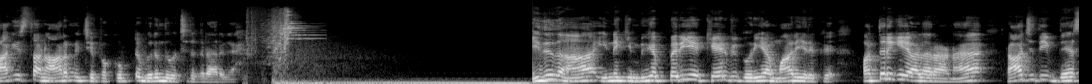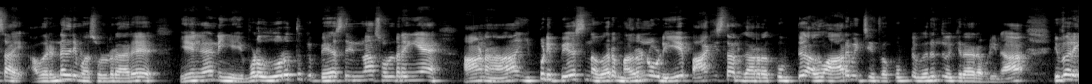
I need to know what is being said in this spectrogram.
பாகிஸ்தான் ஆர்மி சீஃபை கூப்பிட்டு விருந்து வச்சிருக்கிறாருங்க. இதுதான் இன்னைக்கு மிகப்பெரிய கேள்விக்குறியா மாறி இருக்கு பத்திரிகையாளரான ராஜ்தீப் தேசாய் அவர் என்ன தெரியுமா சொல்றாரு? ஏங்க நீங்க இவ்வளவு தூரத்துக்கு பேசுறீங்கன்னா சொல்றீங்க. ஆனா இப்படி பேசினவர் மறுநொடியே பாகிஸ்தான்காரரை கூப்பிட்டு அதுவும் ஆர்மி சீஃபை கூப்பிட்டு விருந்து வைக்கிறாரு அப்படின்னா இவரை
